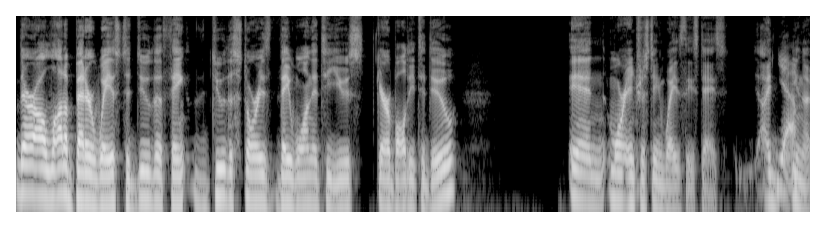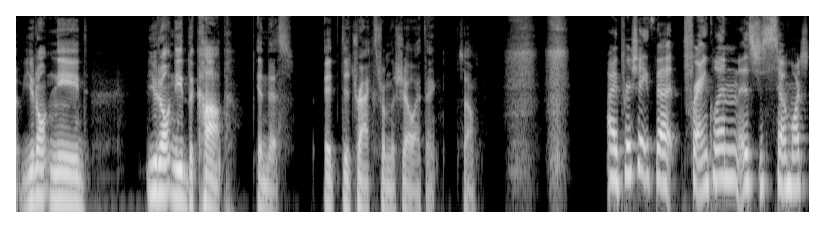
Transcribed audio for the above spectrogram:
there are a lot of better ways to do the thing, do the stories they wanted to use Garibaldi to do in more interesting ways these days. I, Yeah. you know, you don't need, you don't need the cop in this. It detracts from the show, I think. So i appreciate that franklin is just so much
